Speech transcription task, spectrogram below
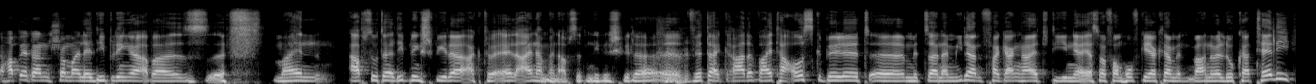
habe ja dann schon meine Lieblinge, aber es, äh, mein absoluter Lieblingsspieler, aktuell einer meiner absoluten Lieblingsspieler, äh, wird da gerade weiter ausgebildet äh, mit seiner Milan-Vergangenheit, die ihn ja erstmal vom Hof gejagt haben mit Manuel Locatelli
